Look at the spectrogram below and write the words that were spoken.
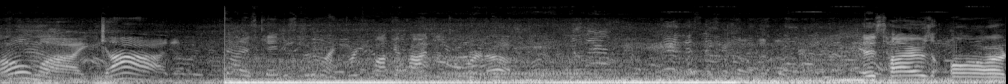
Oh my god. Guys came just through like three fucking times and tore it up. His tires are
